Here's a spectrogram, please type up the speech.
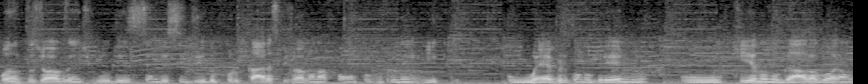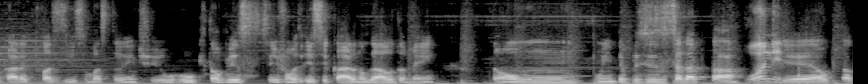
Quantos jogos a gente viu sendo decidido por caras que jogam na ponta, o Bruno Henrique, o Everton no Grêmio, o Keno no Galo agora é um cara que faz isso bastante, o Hulk talvez seja esse cara no Galo também. Então o Inter precisa se adaptar. Rony? Que é o que está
